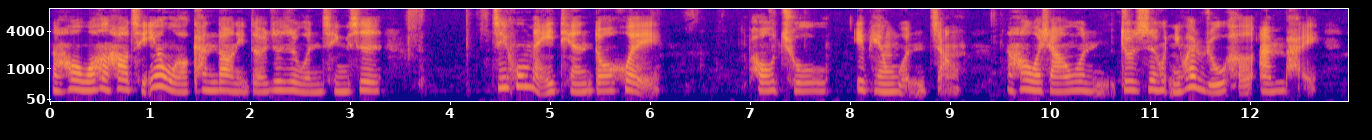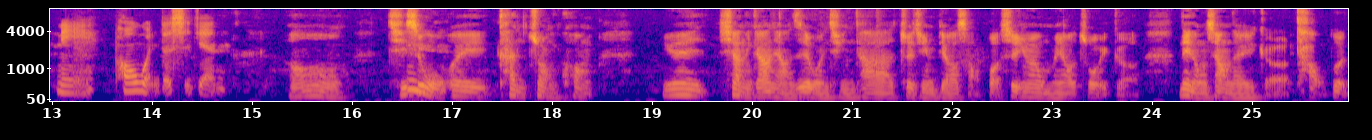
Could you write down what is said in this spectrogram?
然后我很好奇，因为我有看到你的日日文青是几乎每一天都会抛出一篇文章。然后我想要问，就是你会如何安排你 Po 文的时间？哦，其实我会看状况，因为像你刚刚讲的日文情，它最近比较少，或者是因为我们要做一个内容上的一个讨论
